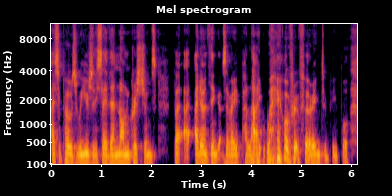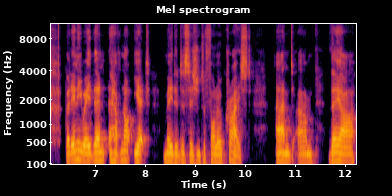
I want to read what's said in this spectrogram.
I, suppose we usually say they're non-christians but I, I don't think that's a very polite way of referring to people but anyway then have not yet made a decision to follow Christ. And um, they are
